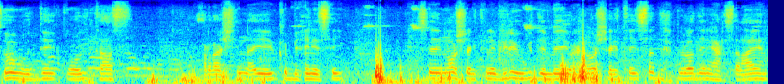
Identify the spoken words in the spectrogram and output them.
soo waday qoodintaas raashin ayay ka bixinaysay siday noo sheegtayna bilihii ugu dambeeyey waxay noo sheegtay saddex bilood inay harsanaayeen.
